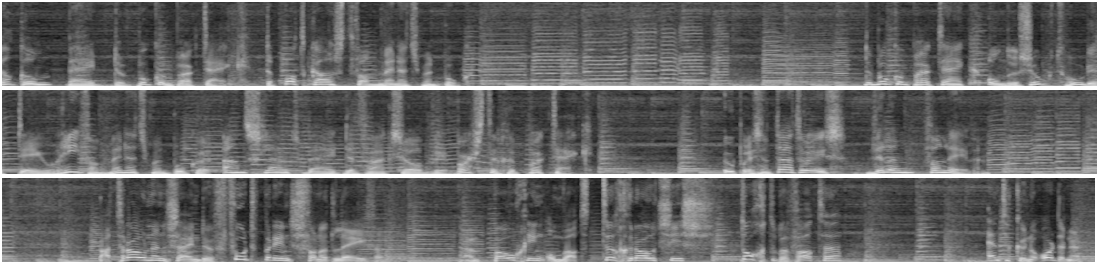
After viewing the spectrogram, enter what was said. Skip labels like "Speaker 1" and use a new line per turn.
Welkom bij De Boekenpraktijk, de podcast van Management Boek. De Boekenpraktijk onderzoekt hoe de theorie van managementboeken aansluit bij de vaak zo weerbarstige praktijk. Uw presentator is Willem van Leeuwen.
Patronen zijn de footprints van het leven. Een poging om wat te groots is toch te bevatten en te kunnen ordenen.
